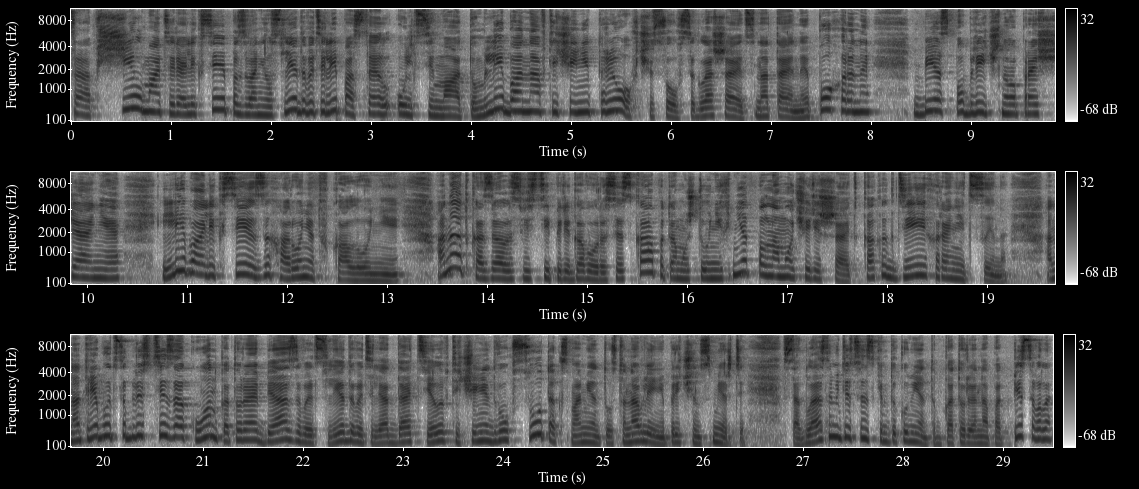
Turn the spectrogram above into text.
сообщил, матери Алексея позвонил следователь и поставил ультиматум. Либо она в течение трех часов соглашается на тайное похороны без публичного прощания, либо Алексея захоронят в колонии. Она отказалась вести переговоры с СК, потому что у них нет полномочий решать, как и где и хоронить сына. Она требует соблюсти закон, который обязывает следователя отдать тело в течение двух суток с момента установления причин смерти. Согласно медицинским документам, которые она подписывала,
